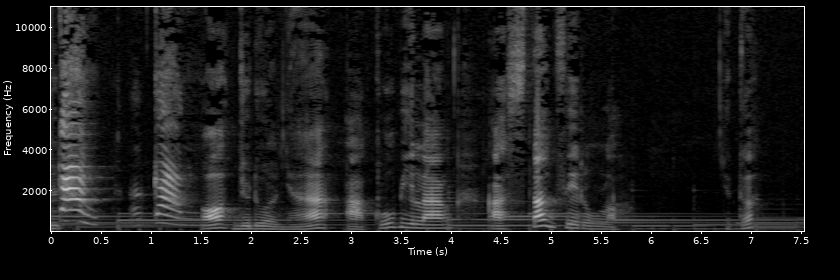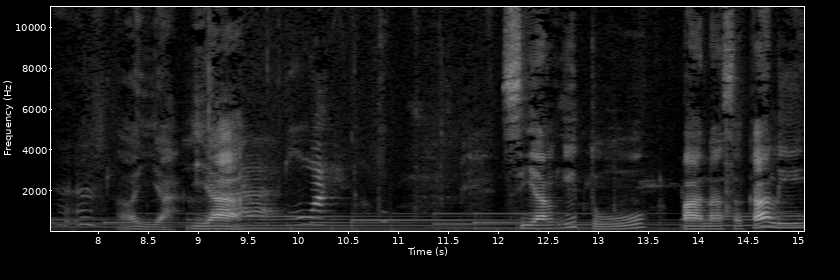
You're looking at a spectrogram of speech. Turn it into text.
Ju- Oh, judulnya aku bilang astagfirullah. Gitu? Oh iya, iya. Siang itu panas sekali.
